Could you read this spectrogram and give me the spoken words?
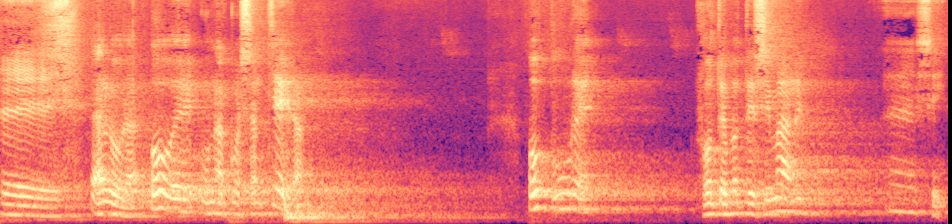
Eh, Allora, o è un'acquasantiera, oppure fonte battesimale. eh, sì.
